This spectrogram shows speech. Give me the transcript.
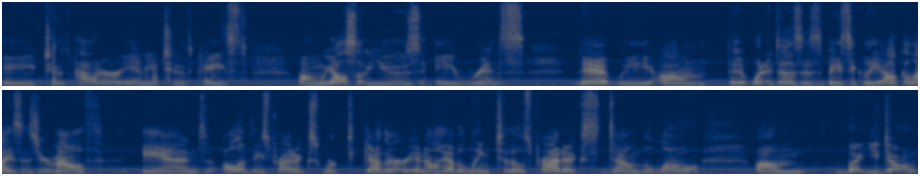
a tooth powder, and a toothpaste. Um, we also use a rinse that we um, that what it does is basically alkalizes your mouth and all of these products work together and I'll have a link to those products down below. Um, but you don't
